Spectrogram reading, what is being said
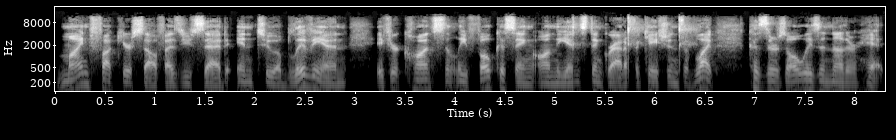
mind fuck yourself as you said into oblivion if you're constantly focusing on the instant gratifications of life because there's always another hit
